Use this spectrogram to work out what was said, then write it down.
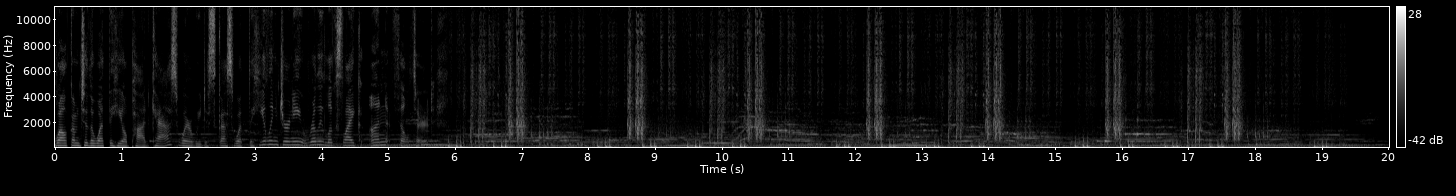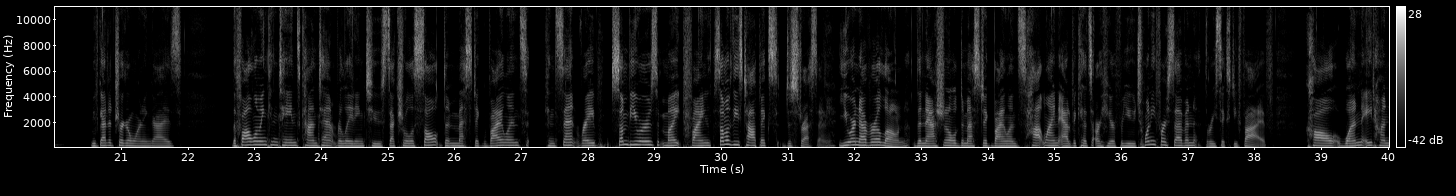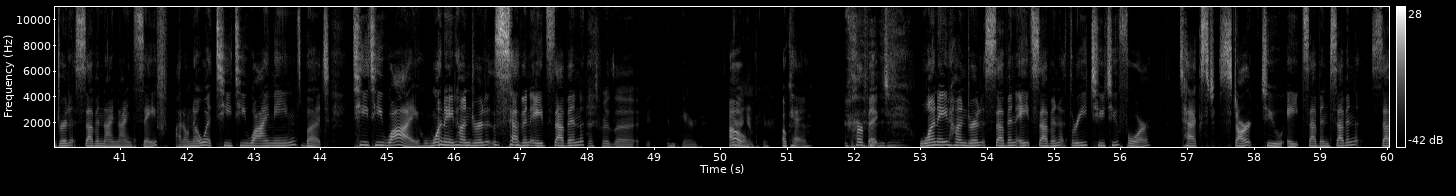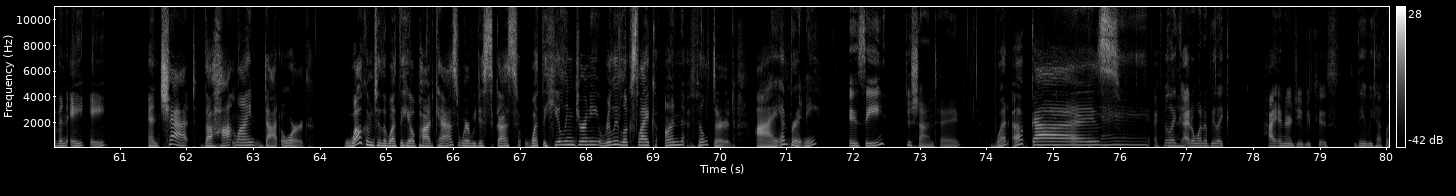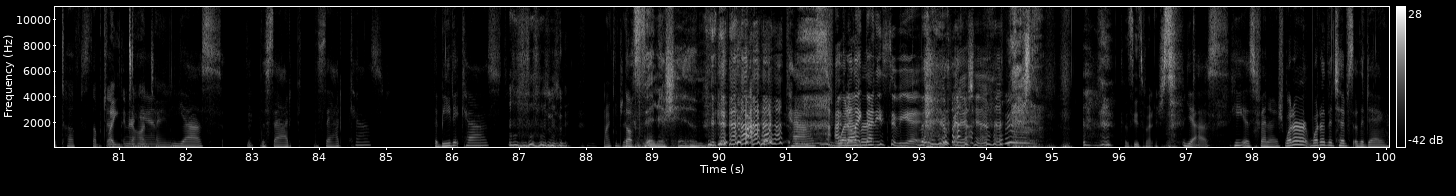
Welcome to the What the Heal podcast, where we discuss what the healing journey really looks like unfiltered. We've got a trigger warning, guys. The following contains content relating to sexual assault, domestic violence, consent, rape. Some viewers might find some of these topics distressing. You are never alone. The National Domestic Violence Hotline advocates are here for you 24 7, 365. Call 1 800 799 SAFE. I don't know what TTY means, but TTY 1 800 787. That's for the impaired. Oh, impaired. okay. Perfect. 1 800 787 3224. Text START to 877 788 and chat thehotline.org. Welcome to the What the Heal podcast, where we discuss what the healing journey really looks like unfiltered. I am Brittany. Izzy. Deshante. What up, guys? Hey. I feel like I don't want to be like high energy because today we have a tough subject. like in our hand. daunting. Yes, the, the sad, the sad cast, the beat it cast, Michael Jackson. the finish him cast, I whatever. feel like that needs to be it. Finish him. Because he's finished. Yes, he is finished. What are what are the tips of the day?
